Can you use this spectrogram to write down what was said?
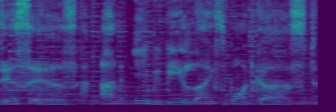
this is an ABP live podcast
